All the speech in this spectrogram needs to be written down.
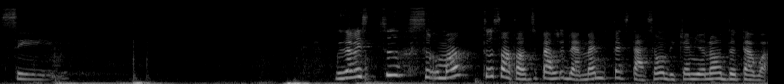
C'est. Vous avez tous- sûrement tous entendu parler de la manifestation des camionneurs d'Ottawa.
